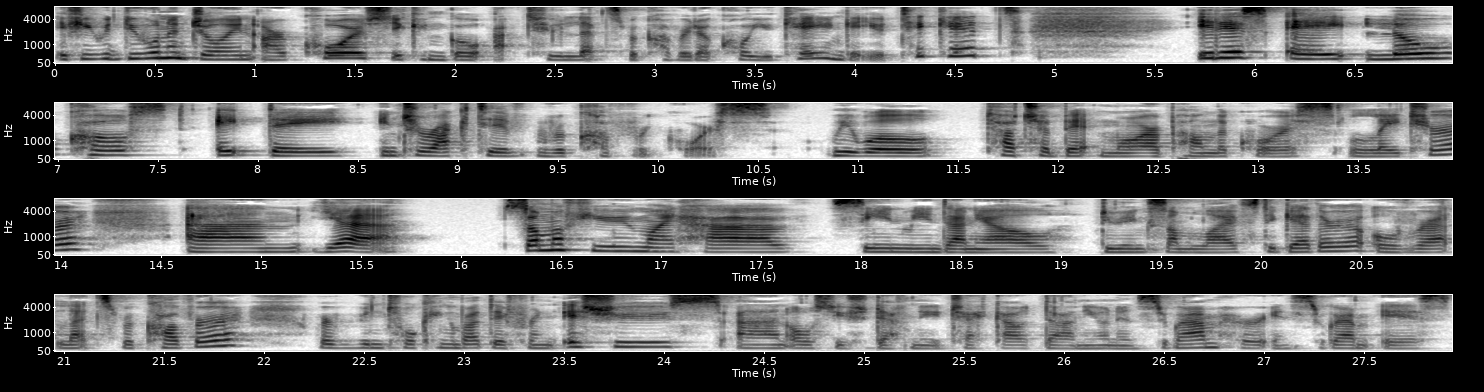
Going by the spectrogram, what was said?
if you do want to join our course, you can go to letsrecover.co.uk and get your ticket. It is a low cost, eight day interactive recovery course. We will touch a bit more upon the course later. And yeah, some of you might have seen me and Danielle doing some lives together over at Let's Recover, where we've been talking about different issues. And also, you should definitely check out Danie on Instagram. Her Instagram is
